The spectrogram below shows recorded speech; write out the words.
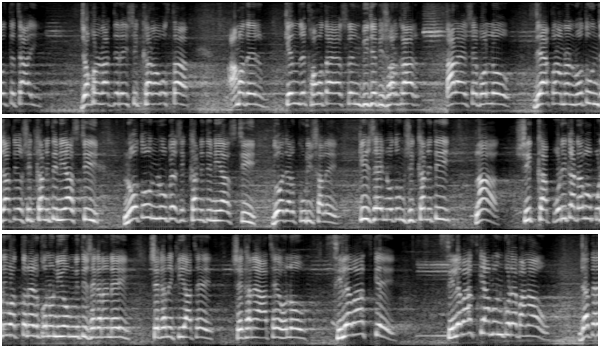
বলতে চাই, যখন রাজ্যের এই শিক্ষার অবস্থা, আমাদের কেন্দ্রে ক্ষমতায় আসলেন বিজেপি সরকার, তারা এসে বলল যে এখন আমরা নতুন জাতীয় শিক্ষানীতি নিয়ে আসছি, নতুন রূপে শিক্ষানীতি নিয়ে আসছি। দু হাজার কুড়ি সালে কি সেই নতুন শিক্ষানীতি? না, শিক্ষা পরিকাঠামো পরিবর্তনের কোনো নিয়ম নীতি সেখানে নেই। সেখানে কি আছে? সেখানে আছে হলো সিলেবাসকে সিলেবাসকে এমন করে বানাও যাতে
